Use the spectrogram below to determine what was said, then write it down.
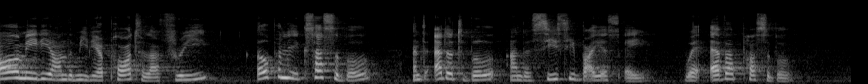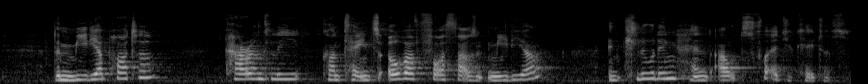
All media on the media portal are free, openly accessible, and editable under CC by SA, wherever possible. The media portal currently contains over 4,000 media, including handouts for educators.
